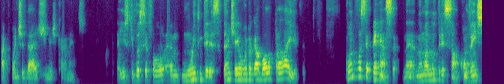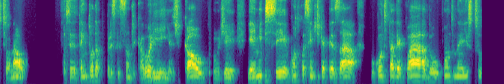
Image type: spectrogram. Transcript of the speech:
a quantidade de medicamentos. É isso que você falou, é muito interessante. Aí eu vou jogar a bola para a Laíta. Quando você pensa né, numa nutrição convencional, você tem toda a prescrição de calorias, de cálculo, de IMC, quanto o paciente quer pesar, o quanto está adequado, ou quanto né, isso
